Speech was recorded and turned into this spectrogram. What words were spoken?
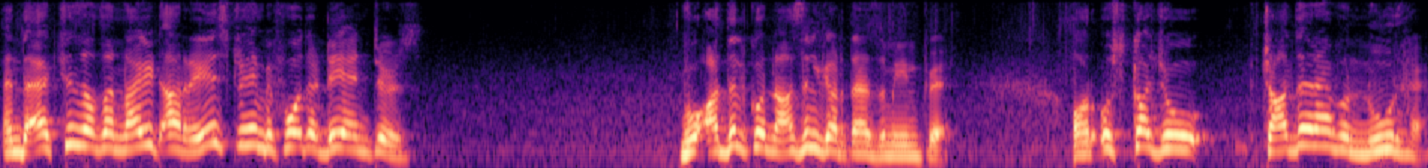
and the actions of the night are raise to him before the day enters وہ عدل کو نازل کرتا ہے زمین پہ، اور اس کا جو چادر ہے وہ نور ہے۔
